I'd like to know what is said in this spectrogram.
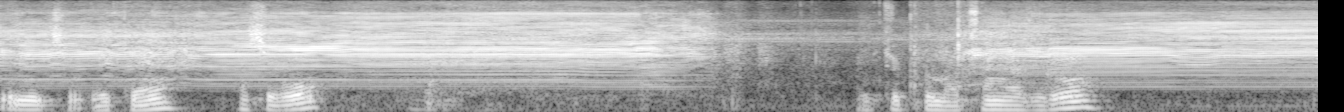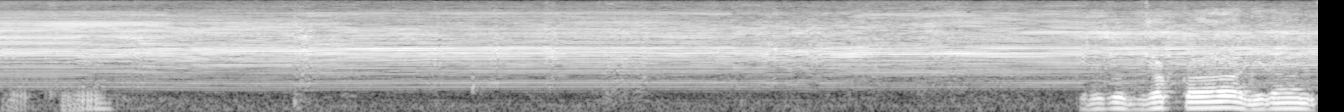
1인칭 이렇게 하시고 이쪽도 마찬가지로 이렇게 그리고 무조건 이런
